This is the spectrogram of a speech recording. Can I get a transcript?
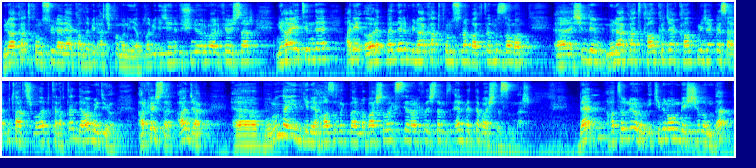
mülakat konusuyla alakalı da bir açıklamanın yapılabileceğini düşünüyorum arkadaşlar. Nihayetinde hani öğretmenlerin mülakat konusuna baktığımız zaman e, şimdi mülakat kalkacak kalkmayacak vesaire bu tartışmalar bir taraftan devam ediyor. Arkadaşlar ancak bununla ilgili hazırlıklarına başlamak isteyen arkadaşlarımız elbette başlasınlar. Ben hatırlıyorum 2015 yılında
